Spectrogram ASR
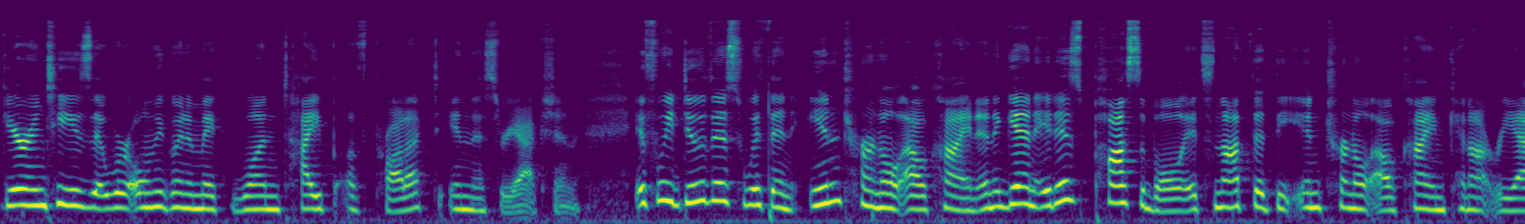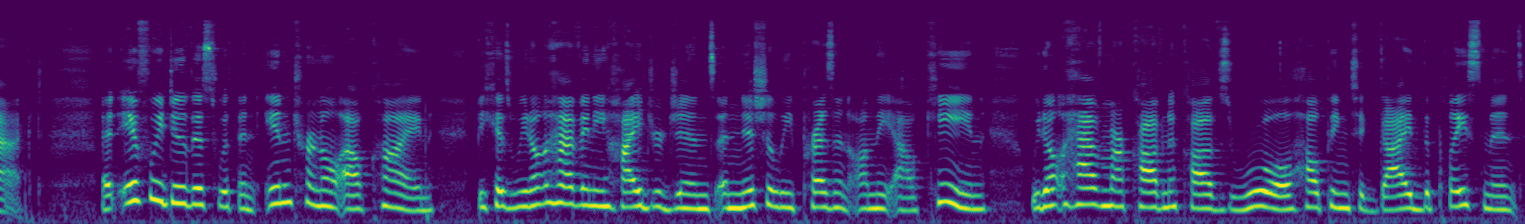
guarantees that we're only going to make one type of product in this reaction. If we do this with an internal alkyne, and again, it is possible, it's not that the internal alkyne cannot react, that if we do this with an internal alkyne, because we don't have any hydrogens initially present on the alkene, we don't have Markovnikov's rule helping to guide the placement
